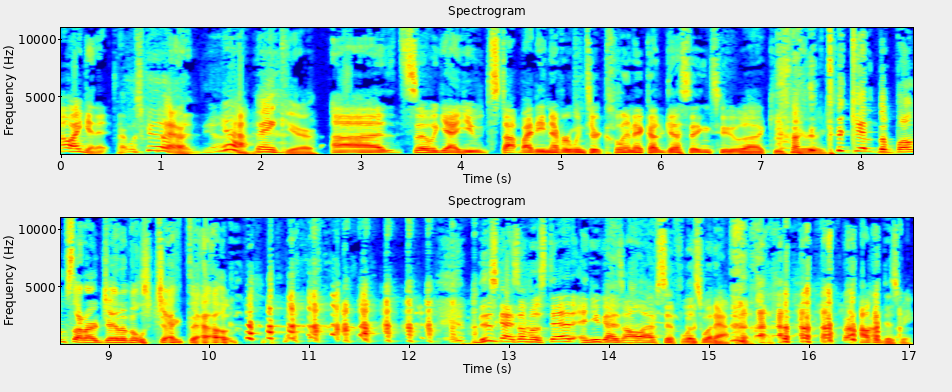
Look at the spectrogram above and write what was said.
Oh, I get it. That was good. Yeah. Yeah. Thank you. Uh, so yeah, you stopped by the Neverwinter Clinic, I'm guessing, to, uh, keep your, to get the bumps on our genitals checked out. this guy's almost dead, and you guys all have syphilis. What happened? How could this be?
